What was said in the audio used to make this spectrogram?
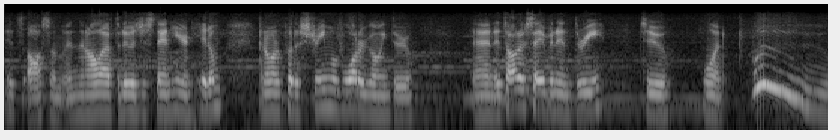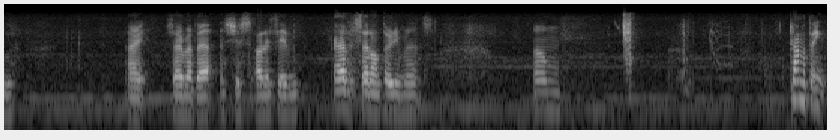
It's awesome. And then all I have to do is just stand here and hit them. And I'm to put a stream of water going through. And it's auto saving in three, two, one. Woo! Alright, sorry about that. It's just auto saving. I have it set on 30 minutes. Um, trying to think.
